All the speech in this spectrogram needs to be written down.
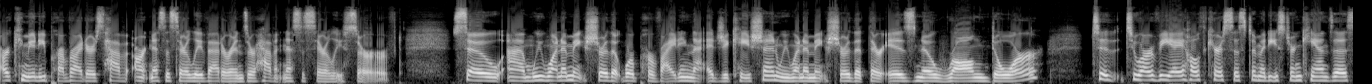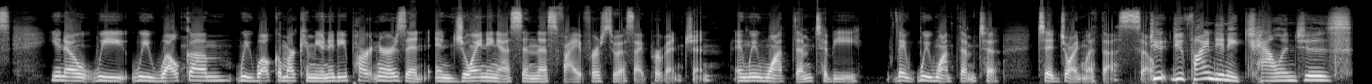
our community providers have aren't necessarily veterans or haven't necessarily served. So um, we want to make sure that we're providing that education. We want to make sure that there is no wrong door to to our VA healthcare system at Eastern Kansas, you know, we we welcome we welcome our community partners and in joining us in this fight for suicide prevention, and we want them to be they we want them to to join with us. So, do, do you find any challenges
